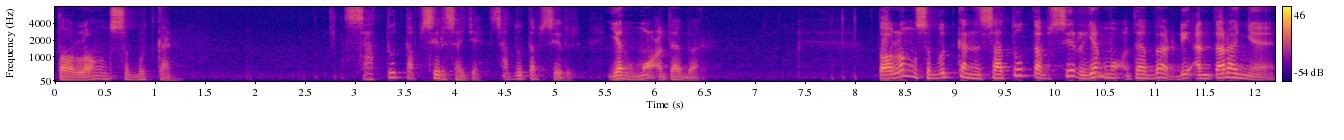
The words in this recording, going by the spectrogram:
tolong sebutkan satu tafsir saja, satu tafsir yang mu'tabar. Tolong sebutkan satu tafsir yang mu'tabar di antaranya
